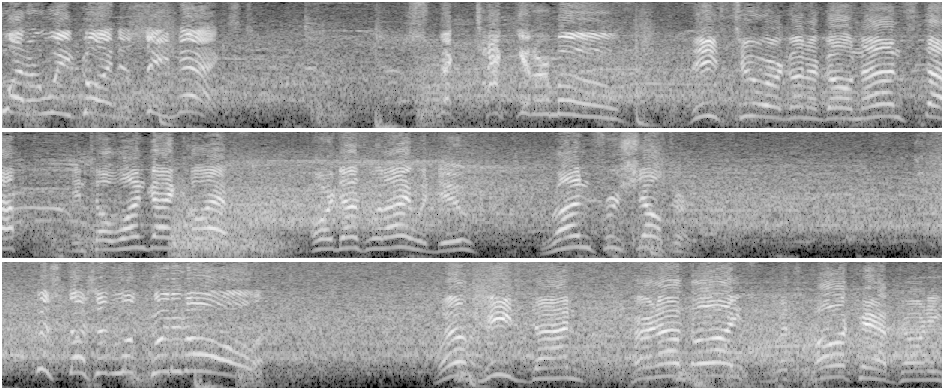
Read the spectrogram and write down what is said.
What are we going to see next? Spectacular move! These two are going to go non-stop until one guy collapses, or does what I would do, run for shelter. This doesn't look good at all! Well, he's done. Turn out the lights. Let's call a cab, Tony.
